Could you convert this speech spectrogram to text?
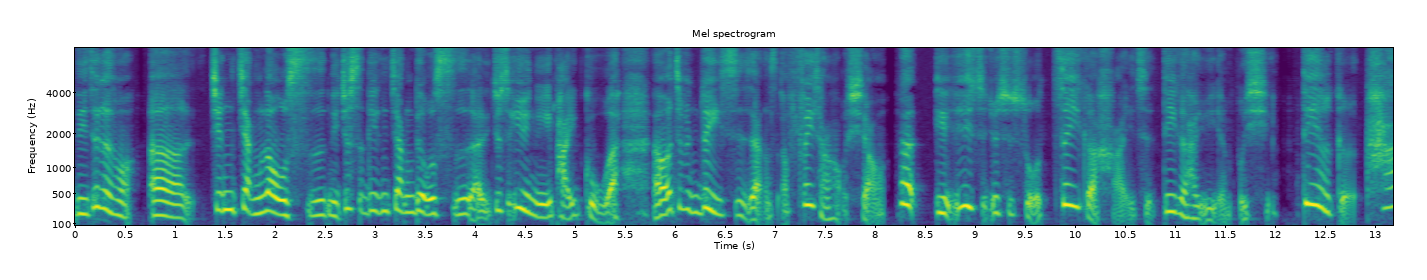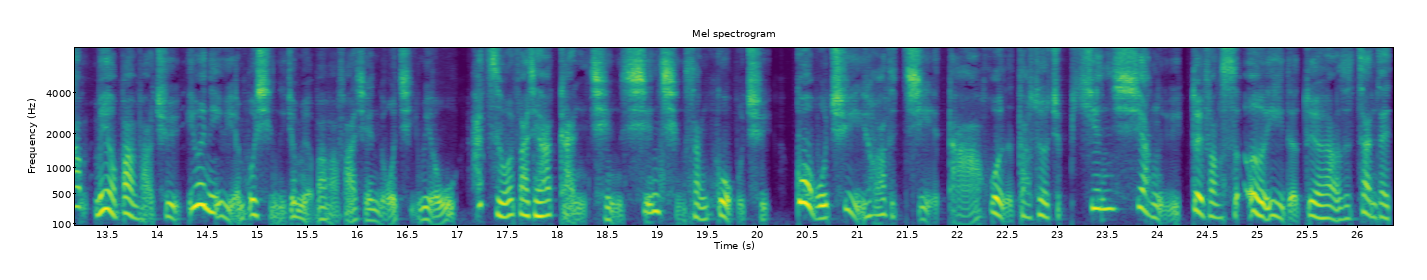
你这个什么呃京酱肉丝，你就是京酱肉丝啊，你就是芋泥排骨啊，然后这边类似这样子，非常好笑。那也意思就是说，这个孩子，第一个他语言不行，第二个他没有办法去，因为你语言不行，你就没有办法发现逻辑谬误，他只会发现他感情心情上过不去。过不去以后，他的解答或者到最后就偏向于对方是恶意的，对方是站在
